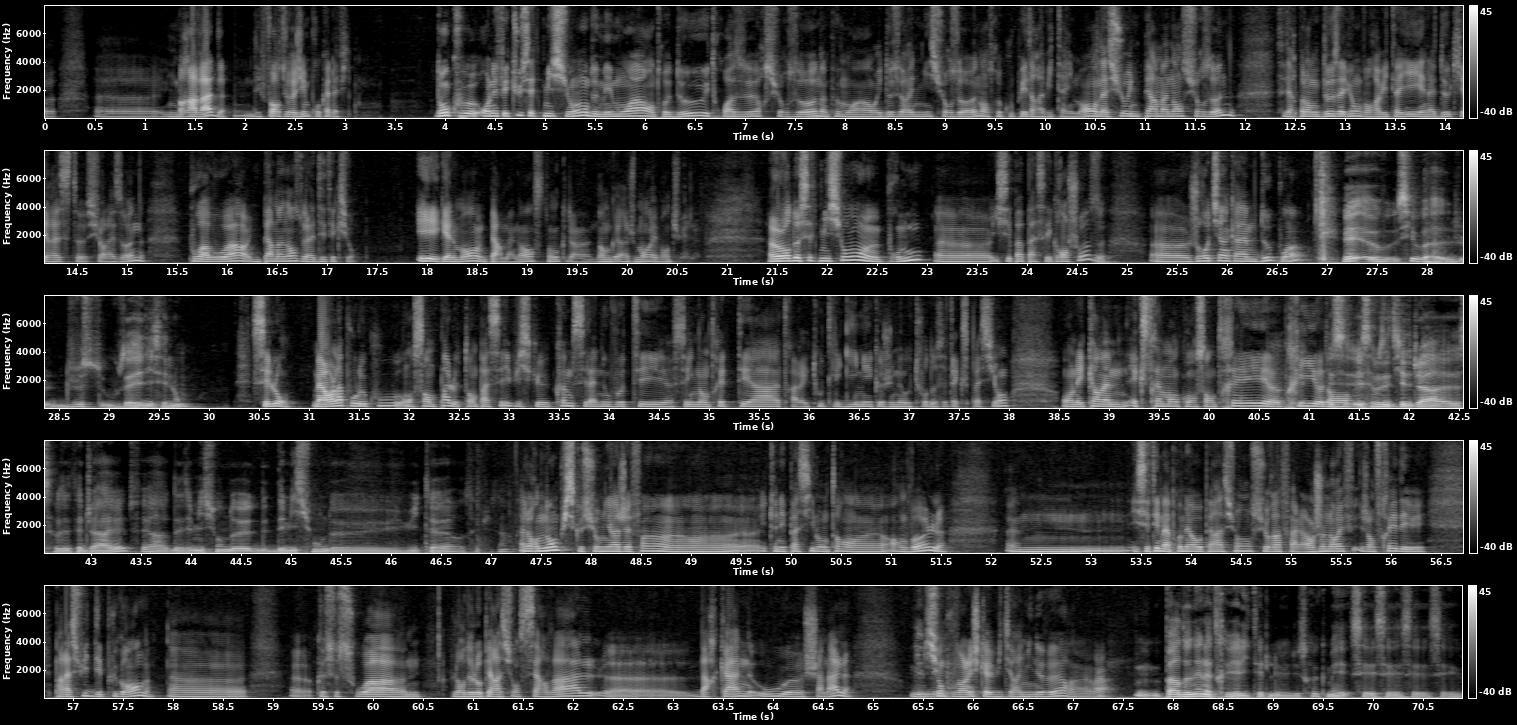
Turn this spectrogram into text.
une bravade des forces du régime pro-Kadhafi. Donc euh, on effectue cette mission de mémoire entre 2 et 3 heures sur zone, un peu moins, ouais, 2 heures et demie sur zone, entrecoupées de ravitaillement. On assure une permanence sur zone, c'est-à-dire pendant que deux avions vont ravitailler, il y en a deux qui restent sur la zone, pour avoir une permanence de la détection. Et également une permanence donc d'un engagement éventuel. Alors lors de cette mission, euh, pour nous, euh, il ne s'est pas passé grand-chose. je retiens quand même deux points. Mais si, juste, vous avez dit c'est long c'est long. Mais alors là, pour le coup, on sent pas le temps passer, puisque comme c'est la nouveauté, c'est une entrée de théâtre, avec toutes les guillemets que je mets autour de cette expression, on est quand même extrêmement concentré, euh, pris euh, dans... Et ça vous, étiez déjà, ça vous était déjà arrivé de faire des émissions de, des missions de 8 heures, 7, Alors non, puisque sur Mirage F1, euh, il tenait pas si longtemps en vol. et c'était ma première opération sur Rafale. Alors j'en ferai des, par la suite des plus grandes. Euh, que ce soit euh, lors de l'opération Serval, euh, Barkhane ou Chamal. L'émission pouvant aller jusqu'à 8h30, 9h. voilà. Pardonnez la trivialité du truc, mais c'est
